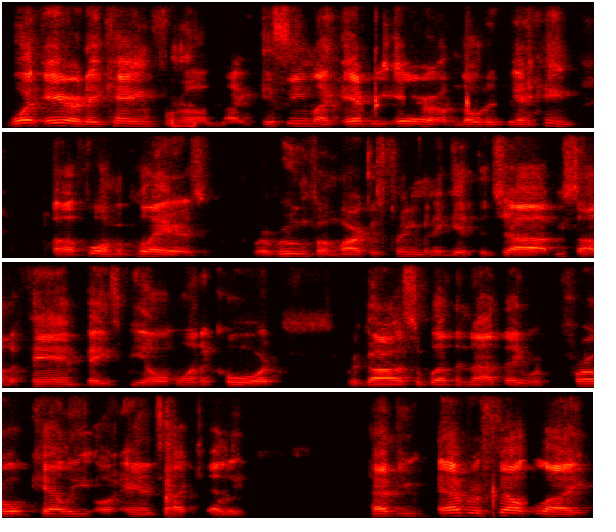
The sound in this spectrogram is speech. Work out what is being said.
what era they came from. Like it seemed like every era of Notre Dame uh, former players were rooting for Marcus Freeman to get the job. You saw the fan base be on one accord, regardless of whether or not they were pro Kelly or anti Kelly. Have you ever felt like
